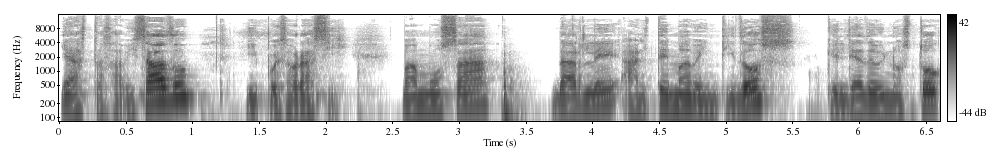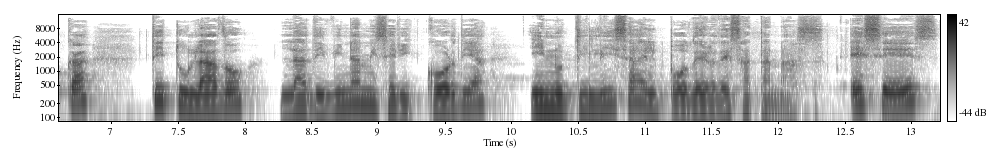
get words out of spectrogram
ya estás avisado y pues ahora sí, vamos a darle al tema 22 que el día de hoy nos toca, titulado La Divina Misericordia inutiliza el poder de Satanás. Ese es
